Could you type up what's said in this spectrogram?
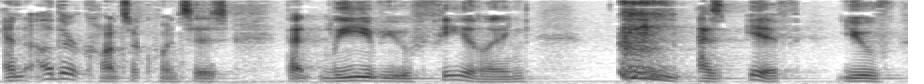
and other consequences that leave you feeling as if you've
